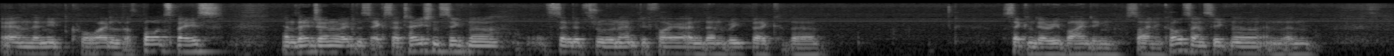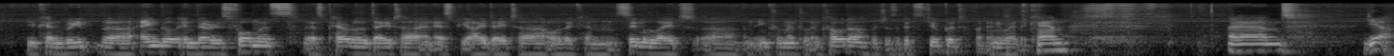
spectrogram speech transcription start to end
and they need quite a lot of board space and they generate this excitation signal, send it through an amplifier and then read back the secondary winding sine and cosine signal and then you can read the angle in various formats. There's parallel data and SPI data, or they can simulate uh, an incremental encoder, which is a bit stupid, but anyway, they can. And yeah,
